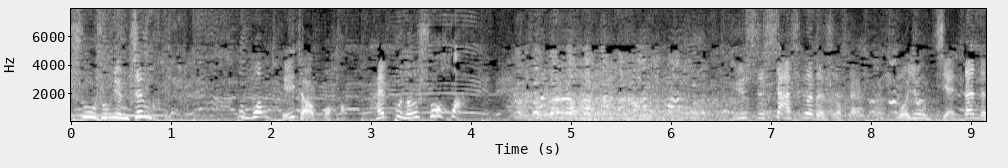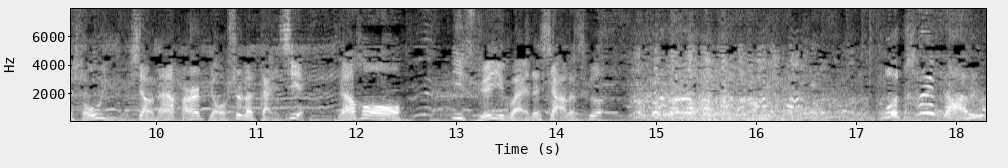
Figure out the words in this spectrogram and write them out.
叔叔命真苦，不光腿脚不好，还不能说话。” 于是下车的时候，我用简单的手语向男孩表示了感谢，然后一瘸一拐的下了车。我太难了。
